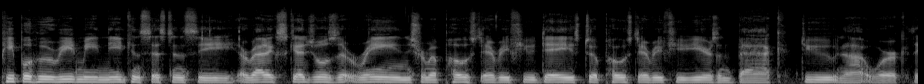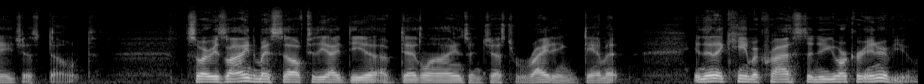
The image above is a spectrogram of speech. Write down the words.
People who read me need consistency. Erratic schedules that range from a post every few days to a post every few years and back do not work. They just don't. So I resigned myself to the idea of deadlines and just writing, damn it. And then I came across the New Yorker interview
